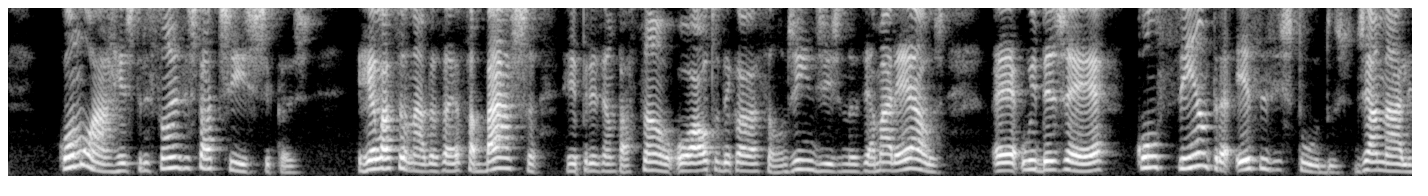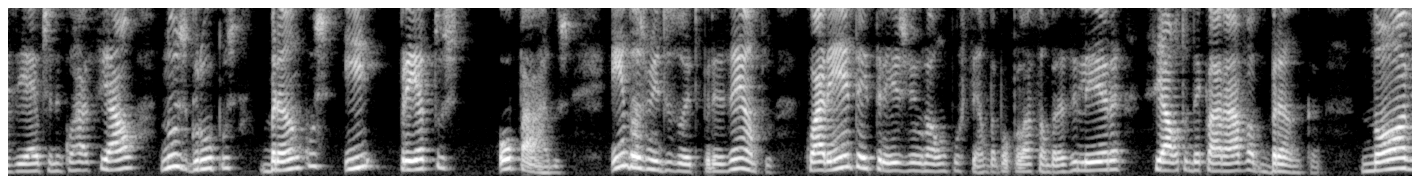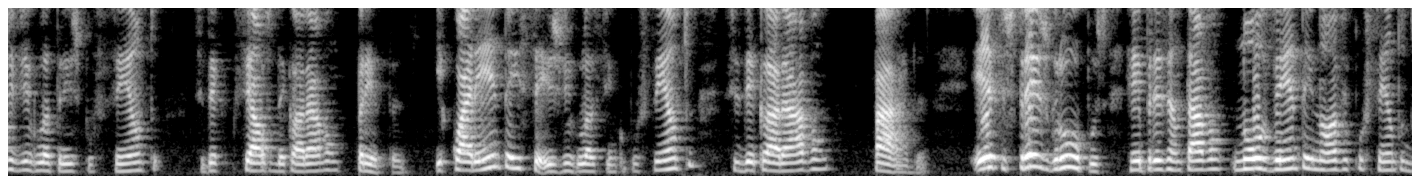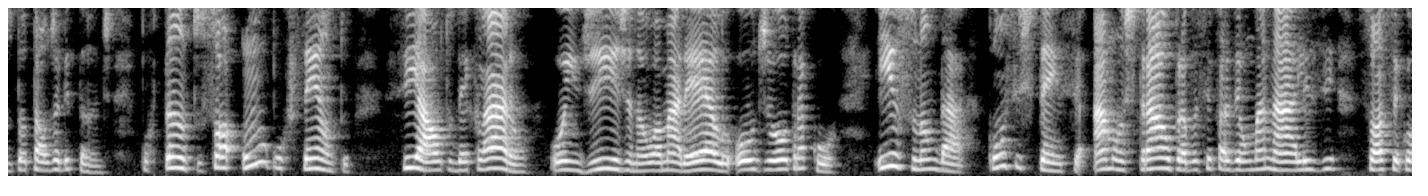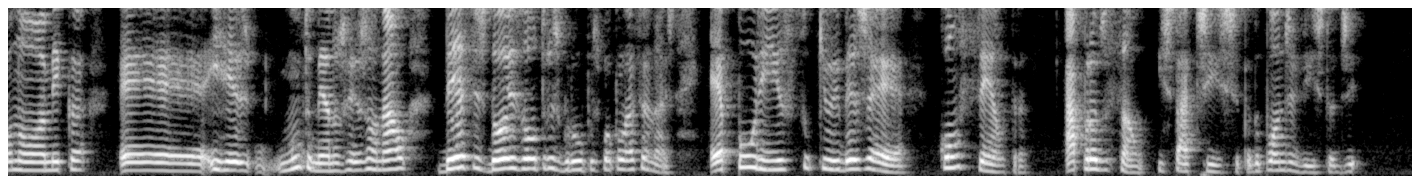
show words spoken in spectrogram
Como há restrições estatísticas relacionadas a essa baixa representação ou autodeclaração de indígenas e amarelos, é, o IBGE concentra esses estudos de análise étnico-racial nos grupos brancos e pretos ou pardos. Em 2018, por exemplo, 43,1% da população brasileira se autodeclarava branca, 9,3% se, de, se autodeclaravam preta e 46,5% se declaravam parda. Esses três grupos representavam 99% do total de habitantes. Portanto, só 1% se autodeclaram ou indígena, ou amarelo, ou de outra cor. Isso não dá consistência amostral para você fazer uma análise socioeconômica é, e re, muito menos regional desses dois outros grupos populacionais. É por isso que o IBGE concentra a produção estatística do ponto de vista de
